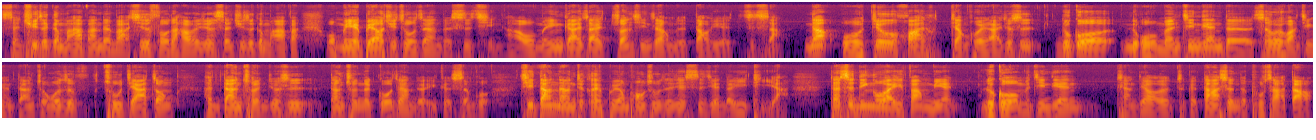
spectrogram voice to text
省去这个麻烦的吧，其实佛的好意就是省去这个麻烦，我们也不要去做这样的事情啊，我们应该在专心在我们的道业之上。那我就话讲回来，就是如果我们今天的社会环境很单纯，或是出家中很单纯，就是单纯的过这样的一个生活，其实当然就可以不用碰触这些世间的议题呀。但是另外一方面，如果我们今天强调这个大乘的菩萨道，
